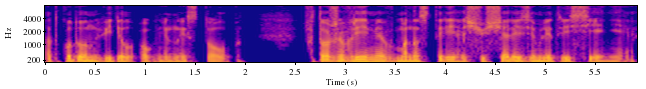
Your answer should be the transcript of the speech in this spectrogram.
откуда он видел огненный столб. В то же время в монастыре ощущали землетрясение.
